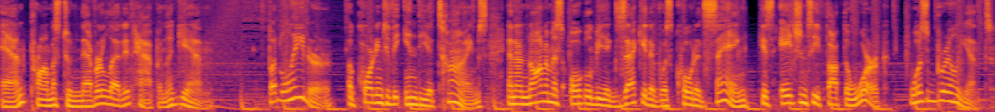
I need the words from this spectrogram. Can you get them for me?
and promised to never let it happen again. But later, according to the India Times, an anonymous Ogilvy executive was quoted saying his agency thought the work was brilliant.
